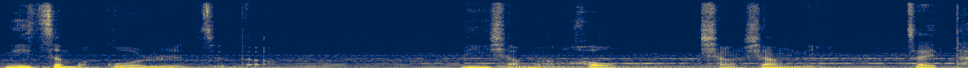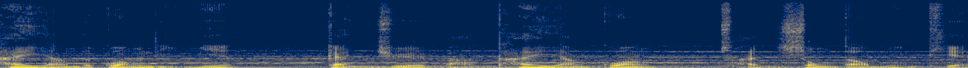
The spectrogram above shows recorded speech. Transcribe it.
你怎么过日子的？冥想完后，想象你在太阳的光里面，感觉把太阳光传送到明天，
